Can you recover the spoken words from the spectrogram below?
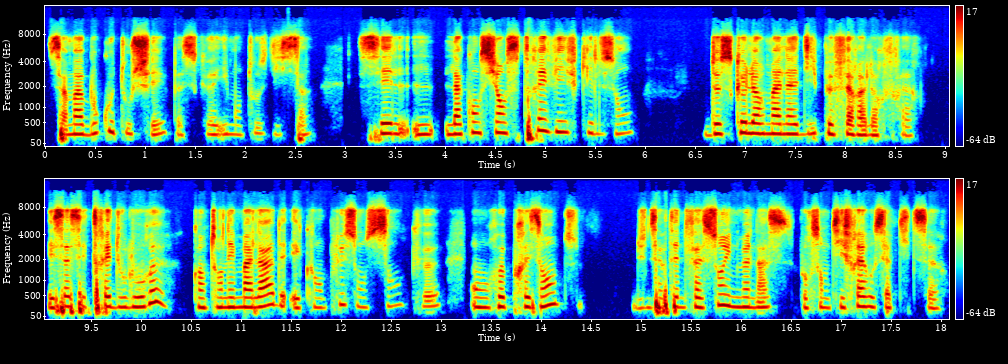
ça m'a beaucoup touchée parce qu'ils m'ont tous dit ça. C'est la conscience très vive qu'ils ont de ce que leur maladie peut faire à leurs frères. Et ça, c'est très douloureux quand on est malade et qu'en plus on sent que on représente d'une certaine façon une menace pour son petit frère ou sa petite sœur.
